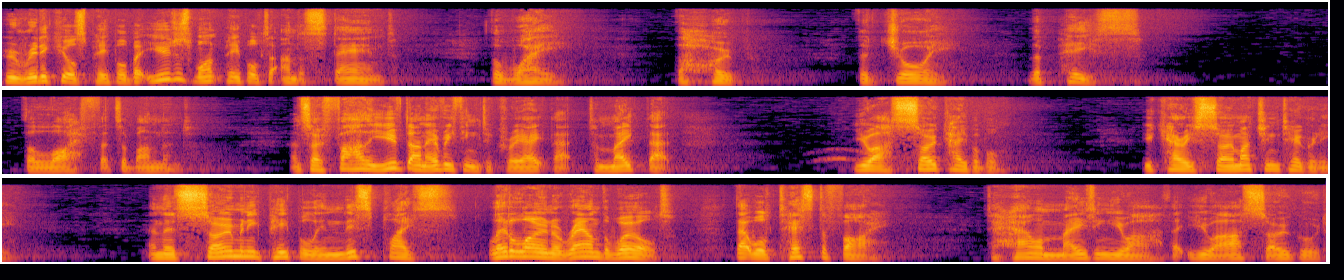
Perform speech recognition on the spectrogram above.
who ridicules people, but you just want people to understand the way, the hope, the joy, the peace, the life that's abundant. And so, Father, you've done everything to create that, to make that. You are so capable. You carry so much integrity. And there's so many people in this place, let alone around the world, that will testify to how amazing you are, that you are so good.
